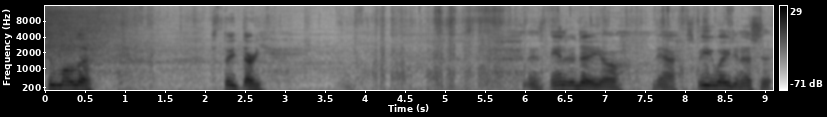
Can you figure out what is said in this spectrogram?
two more left. It's 330. It's the end of the day, y'all. Yeah, speedway, then that's it.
